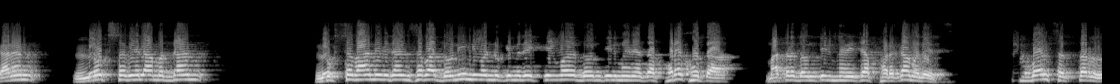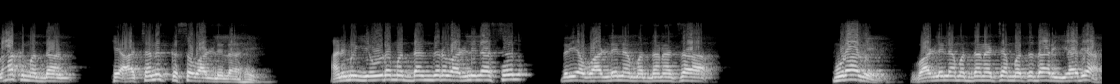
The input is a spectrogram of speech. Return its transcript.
कारण लोकसभेला मतदान लोकसभा आणि विधानसभा दोन्ही निवडणुकीमध्ये केवळ दोन तीन महिन्याचा फरक होता. मात्र दोन तीन महिन्याच्या फरकामध्येच तब्बल सत्तर लाख मतदान हे अचानक कसं वाढलेलं आहे? आणि मग एवढं मतदान जर वाढलेलं असेल तर या वाढलेल्या मतदानाचा पुरावे वाढलेल्या मतदानाच्या मतदार याद्या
